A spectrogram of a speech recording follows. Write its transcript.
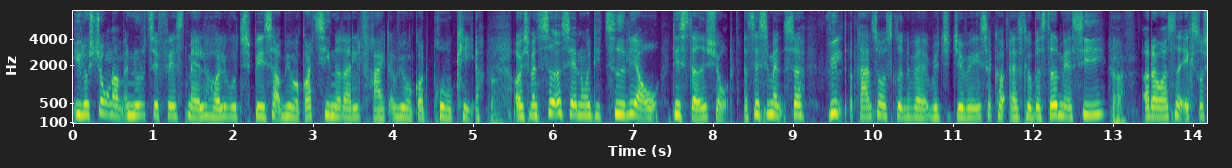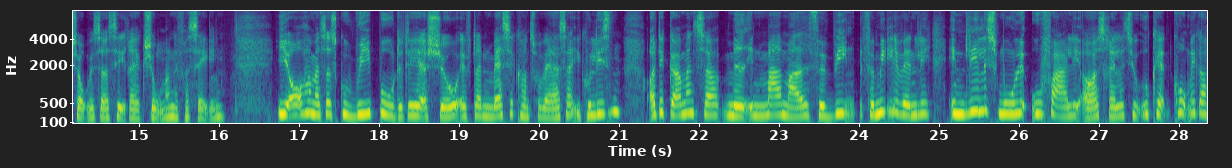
illusion om, at nu er du til fest med alle Hollywood spidser, og vi må godt sige noget, der er lidt frægt, og vi må godt provokere. Ja. Og hvis man sidder og ser nogle af de tidligere år, det er stadig sjovt. Altså det er simpelthen så vildt og grænseoverskridende, hvad Richard Gervais er, er sluppet afsted med at sige. Ja. Og der er også noget ekstra sjovt ved så at se reaktionerne fra salen. I år har man så skulle reboote det her show efter en masse kontroverser i kulissen, og det gør man så med en meget, meget familievenlig, en lille smule ufarlig og også relativt ukendt komiker,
